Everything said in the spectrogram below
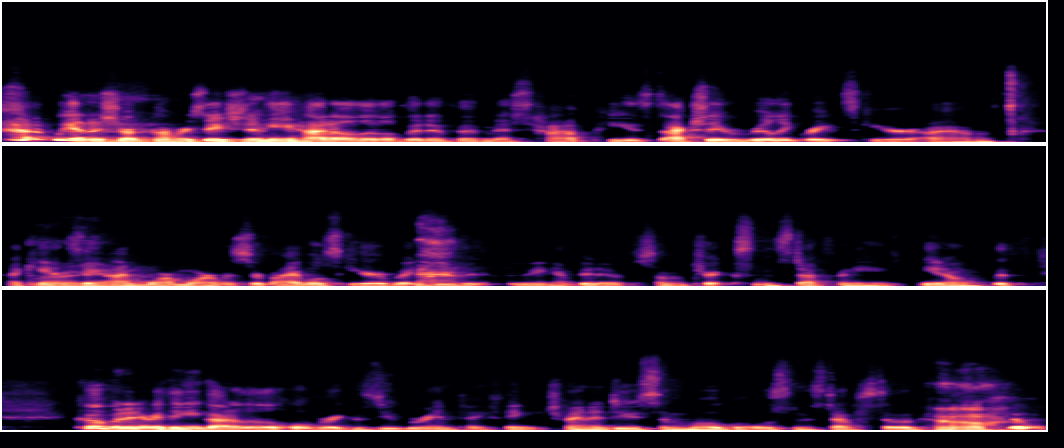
we had a short conversation. He had a little bit of a mishap. He's actually a really great skier. Um, I can't right. say I'm more and more of a survival skier, but he was doing a bit of some tricks and stuff. And he, you know, with COVID and everything, he got a little over exuberant. I think trying to do some moguls and stuff. So, oh. so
